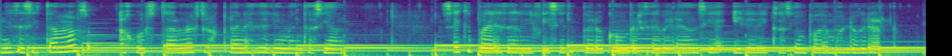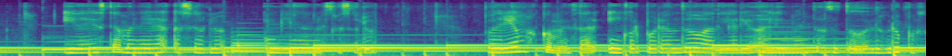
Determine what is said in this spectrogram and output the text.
Necesitamos ajustar nuestros planes de alimentación Sé que puede ser difícil, pero con perseverancia y dedicación podemos lograrlo. Y de esta manera hacerlo un bien a nuestra salud. Podríamos comenzar incorporando a diario alimentos de todos los grupos,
